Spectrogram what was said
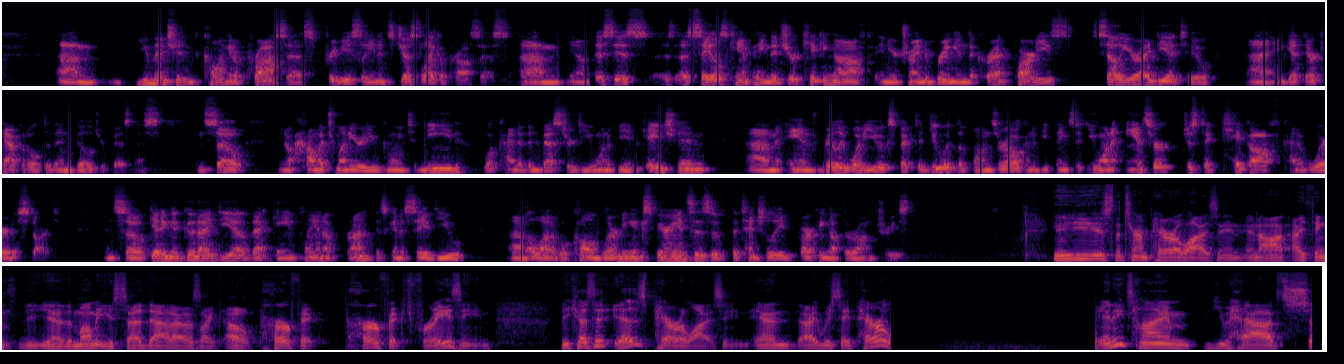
um, you mentioned calling it a process previously, and it's just like a process. Um, you know, this is a sales campaign that you're kicking off, and you're trying to bring in the correct parties, sell your idea to, uh, and get their capital to then build your business. And so, you know, how much money are you going to need? What kind of investor do you want to be engaged in? Um, and really, what do you expect to do with the funds are all going to be things that you want to answer just to kick off kind of where to start. And so, getting a good idea of that game plan up front is going to save you um, a lot of what we'll call them learning experiences of potentially barking up the wrong trees. You use the term paralyzing, and I, I think the, you know the moment you said that, I was like, "Oh, perfect, perfect phrasing," because it is paralyzing. And I we say paralyzing anytime you have so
